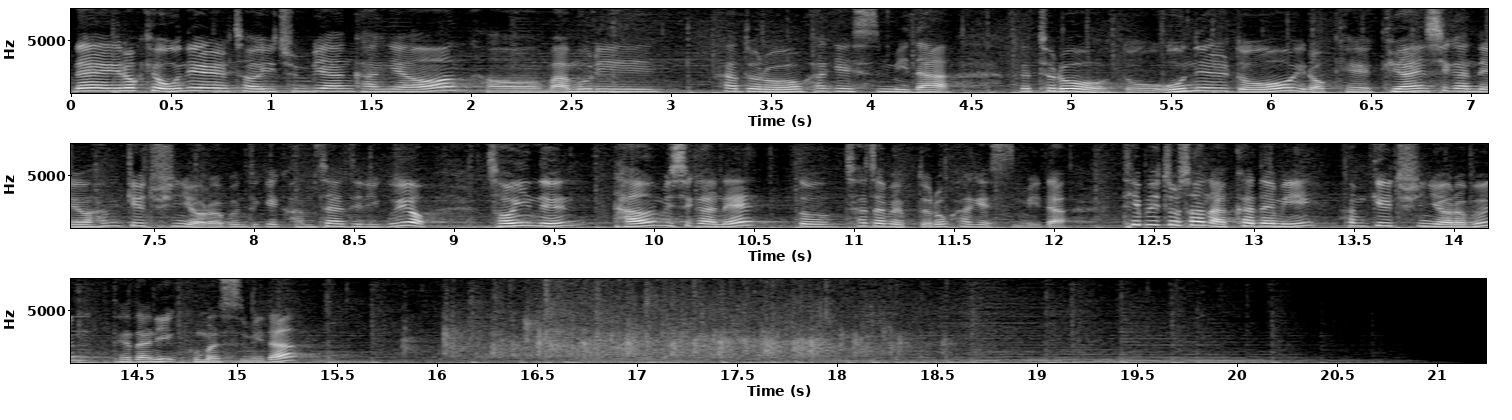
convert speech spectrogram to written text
네, 이렇게 오늘 저희 준비한 강연 어, 마무리하도록 하겠습니다. 끝으로 또 오늘도 이렇게 귀한 시간 내어 함께 해주신 여러분들께 감사드리고요. 저희는 다음 시간에 또 찾아뵙도록 하겠습니다. TV조선 아카데미 함께 해주신 여러분 대단히 고맙습니다.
